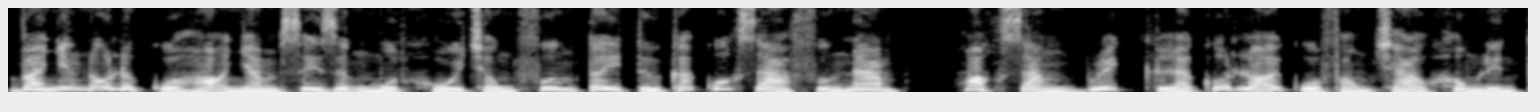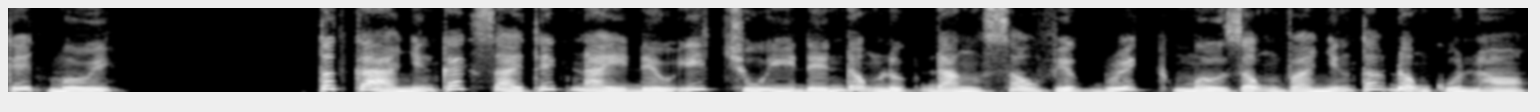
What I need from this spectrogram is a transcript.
và những nỗ lực của họ nhằm xây dựng một khối chống phương Tây từ các quốc gia phương Nam, hoặc rằng BRIC là cốt lõi của phong trào không liên kết mới. Tất cả những cách giải thích này đều ít chú ý đến động lực đằng sau việc BRIC mở rộng và những tác động của nó.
